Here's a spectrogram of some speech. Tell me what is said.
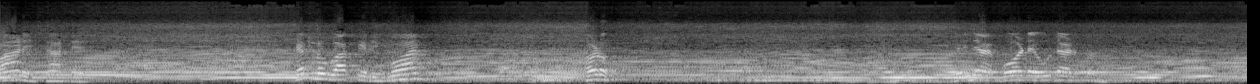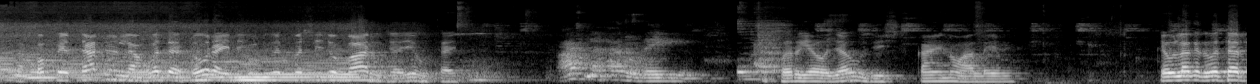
પાણી છાંટે કેટલું બાકી રહ્યું? મોહન? થોડુંક બીજા બોર્ડે ઉડાડતો. પપ્પે છાંટે એટલે વધારે ઢોરાય નહીં. પછી જો બહાર જાય એવું થાય. ફરી આવો જવું જોઈશ કાંઈ ન હાલે એમ. એવું લાગે તો વધારે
